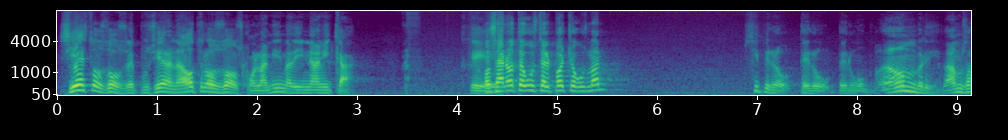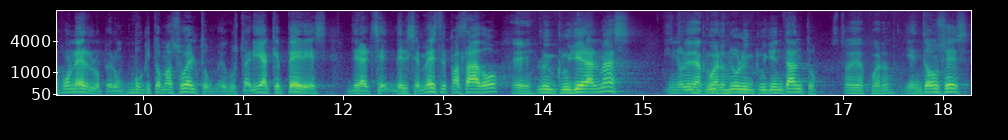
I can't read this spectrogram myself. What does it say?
Si estos dos le pusieran a otros dos con la misma dinámica. O sea, ¿no te gusta el Pocho Guzmán? Sí, pero, pero, pero, hombre, vamos a ponerlo, pero un poquito más suelto. Me gustaría que Pérez del, del semestre pasado Sí. lo incluyeran más y no, Estoy lo, de acuerdo. no lo incluyen tanto. Estoy de acuerdo. Y entonces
